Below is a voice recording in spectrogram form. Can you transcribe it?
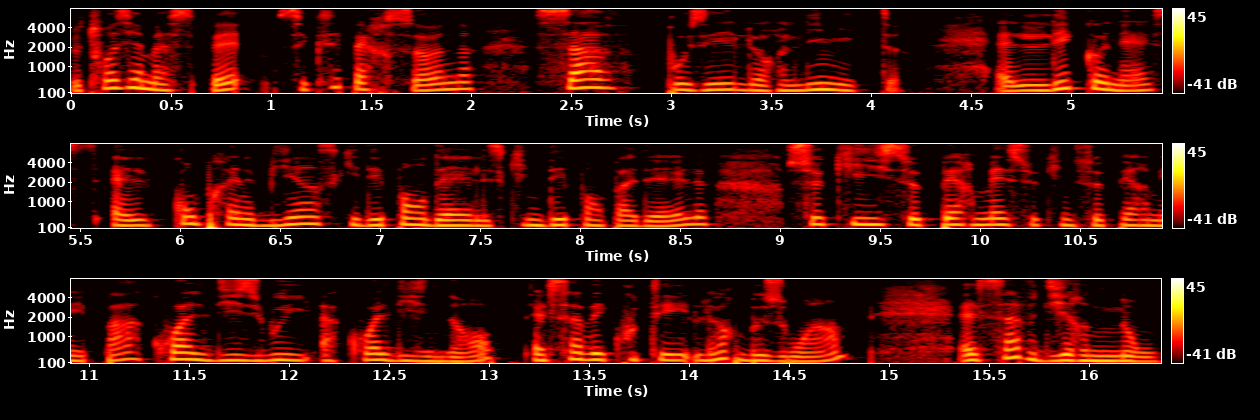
Le troisième aspect, c'est que ces personnes savent poser leurs limites. Elles les connaissent, elles comprennent bien ce qui dépend d'elles, ce qui ne dépend pas d'elles, ce qui se permet, ce qui ne se permet pas, à quoi elles disent oui, à quoi elles disent non. Elles savent écouter leurs besoins, elles savent dire non.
